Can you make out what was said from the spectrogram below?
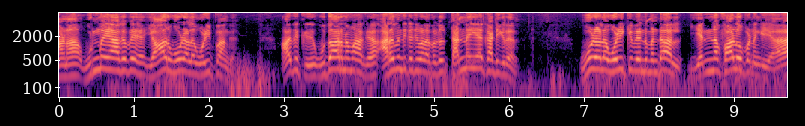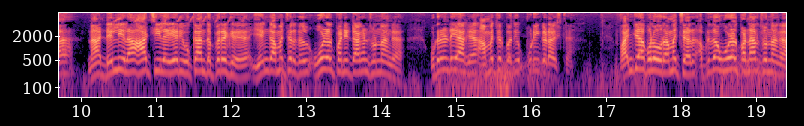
ஆனால் உண்மையாகவே யார் ஊழலை ஒழிப்பாங்க? அதுக்கு உதாரணமாக அரவிந்த் கெஜ்ரிவால் அவர்கள் தன்னையே காட்டுகிறார் ஊழலை ஒழிக்க வேண்டுமென்றால் என்ன ஃபாலோ பண்ணுங்கய்யா? நான் டெல்லியில் ஆட்சியில் ஏறி உட்கார்ந்த பிறகு எங்கள் அமைச்சர்கள் ஊழல் பண்ணிட்டாங்கன்னு சொன்னாங்க. உடனடியாக அமைச்சர் பதவியை புடிங்க கடாச்சிட்டேன். பஞ்சாபில் ஒரு அமைச்சர் அப்படிதான் ஊழல் பண்ணாருன்னு சொன்னாங்க.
